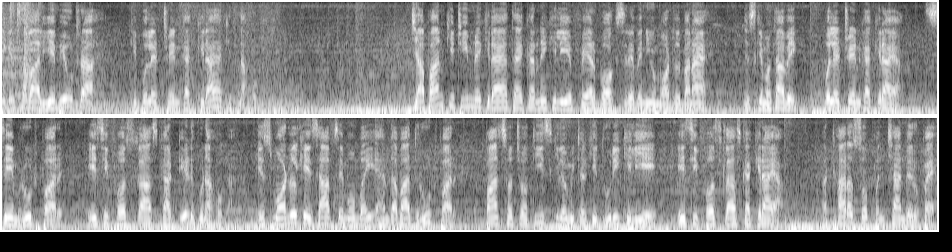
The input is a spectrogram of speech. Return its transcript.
लेकिन सवाल यह भी उठ रहा है कि बुलेट ट्रेन का किराया कितना होगा। जापान की टीम ने किराया तय करने के लिए फेयर बॉक्स रेवेन्यू मॉडल बनाया है, जिसके मुताबिक बुलेट ट्रेन का किराया सेम रूट पर एसी फ़र्स्ट क्लास का डेढ़ गुना होगा। इस मॉडल के हिसाब से मुंबई अहमदाबाद रूट पर 534 किलोमीटर की दूरी के लिए एसी फ़र्स्ट क्लास का किराया अठारह रुपए है।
